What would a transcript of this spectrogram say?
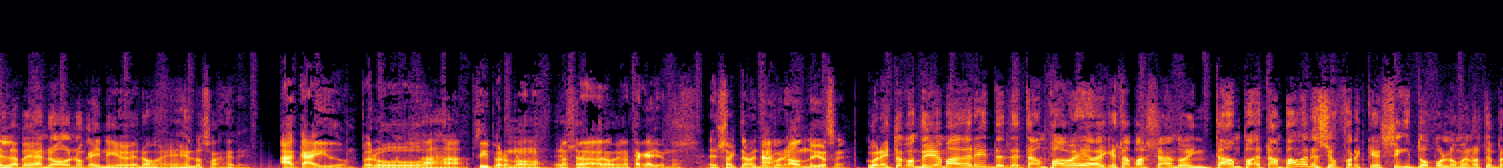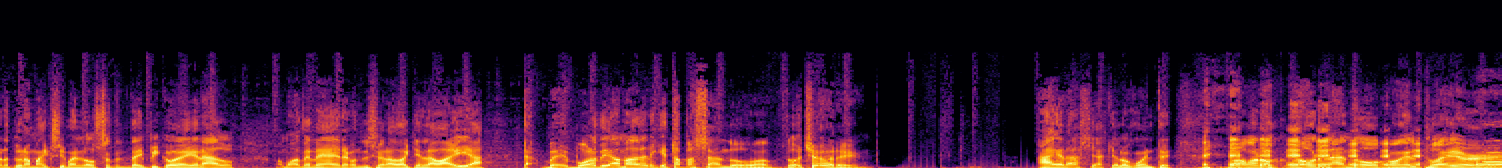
En Las Vegas no, no cae nieve, ¿no? Es en Los Ángeles. ha caído, pero. Ajá. Sí, pero no, no. No está, no está cayendo. Exactamente. Hasta Con- donde yo sé. Conecto con DJ Madrid desde Tampa Bay a ver qué está pasando en Tampa. Tampa amaneció fresquecito, por lo menos temperatura máxima en los 70 y pico de grados. Vamos a tener aire acondicionado aquí en la bahía. Ta- eh, buenos días, Madrid, ¿qué está pasando? ¿Todo chévere? Ah, gracias, que lo cuente. Vámonos a Orlando con el player.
